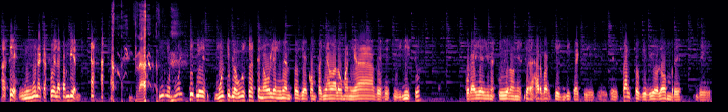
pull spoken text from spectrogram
Así es, y ninguna cazuela también. claro. Tiene múltiples, múltiples usos este noble alimento que ha acompañado a la humanidad desde sus inicios. Por ahí hay un estudio de la Universidad de Harvard que indica que el, salto que dio el hombre de,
